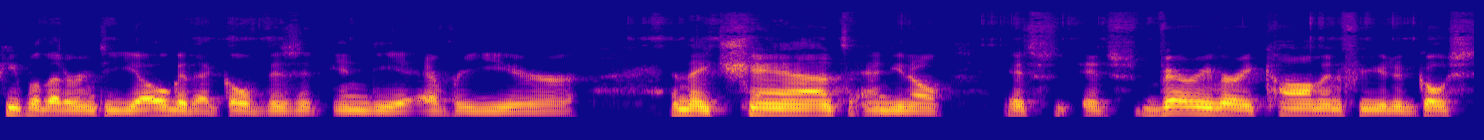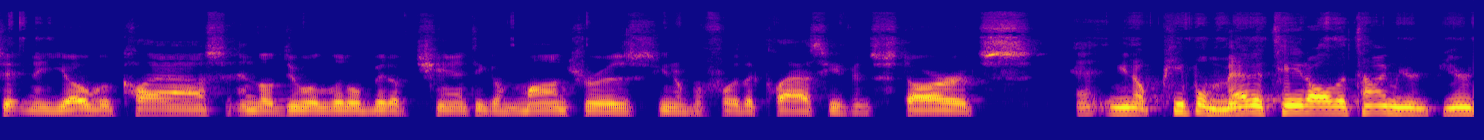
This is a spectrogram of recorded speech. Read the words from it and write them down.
people that are into yoga that go visit India every year and they chant and, you know, it's it's very very common for you to go sit in a yoga class and they'll do a little bit of chanting of mantras you know before the class even starts you know people meditate all the time. Your your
